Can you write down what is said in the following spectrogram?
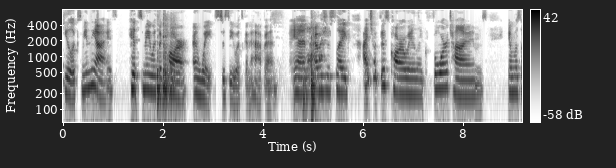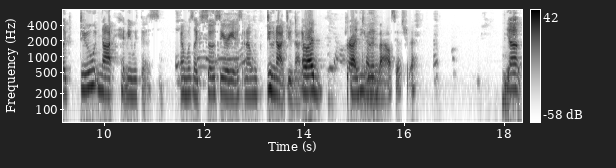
he looks me in the eyes, hits me with the car, and waits to see what's going to happen. And I was just like, I took this car away like four times and was like, do not hit me with this. And was like so serious. And I was like, do not do that again. Oh, I dragged him in the house yesterday. Yep.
